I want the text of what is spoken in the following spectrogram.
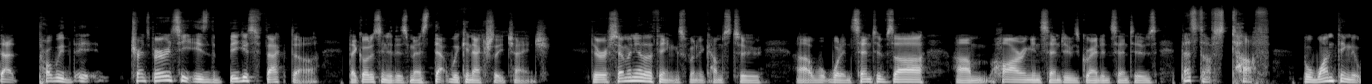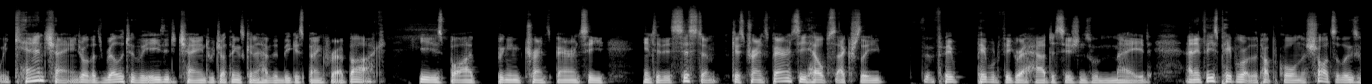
that probably it, transparency is the biggest factor that got us into this mess that we can actually change. There are so many other things when it comes to uh, what, incentives are, um, hiring incentives, grant incentives. That stuff's tough. But one thing that we can change, or that's relatively easy to change, which I think is going to have the biggest bang for our buck, is by bringing transparency into this system. Because transparency helps actually for people to figure out how decisions were made. And if these people are at the top of calling the shots, at least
